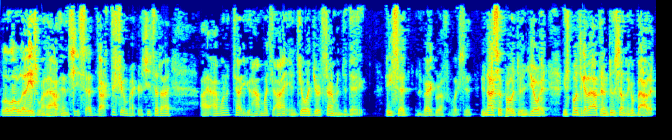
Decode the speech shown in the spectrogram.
little old ladies went out and she said, Dr. Shoemaker, she said, I, I, I want to tell you how much I enjoyed your sermon today. He said, in a very gruff voice, said, you're not supposed to enjoy it. You're supposed to get out there and do something about it.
